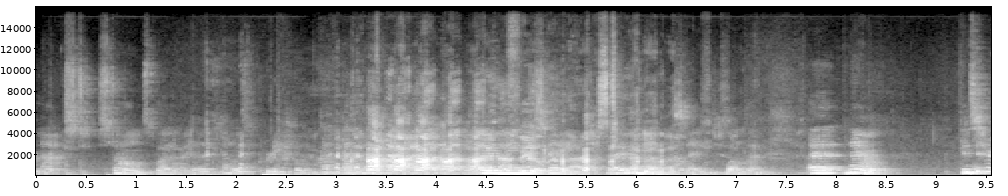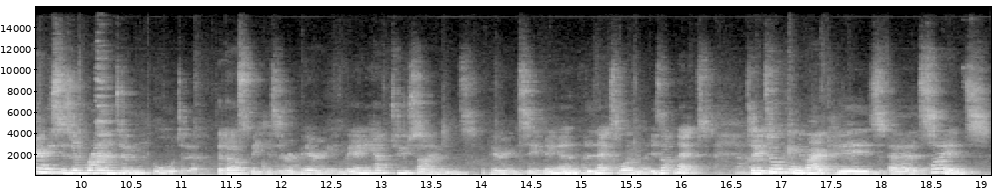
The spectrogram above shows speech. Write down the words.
relaxed stance, by the way. That was pretty cool. Owning the stage. Owning the stage. Well done. Uh, now, Considering this is a random order that our speakers are appearing in, we only have two Simons appearing this evening, and the next one is up next. So, talking about his uh, science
